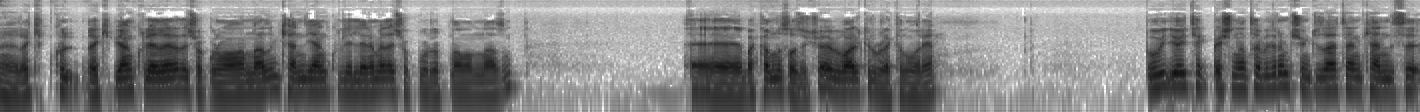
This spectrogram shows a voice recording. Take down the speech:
Ee, rakip kul- rakip yan kulelere de çok vurmamam lazım. Kendi yan kulelerime de çok vurdurtmamam lazım. Ee, bakalım nasıl olacak. Şöyle bir Valkür bırakalım oraya. Bu videoyu tek başına atabilirim çünkü zaten kendisi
